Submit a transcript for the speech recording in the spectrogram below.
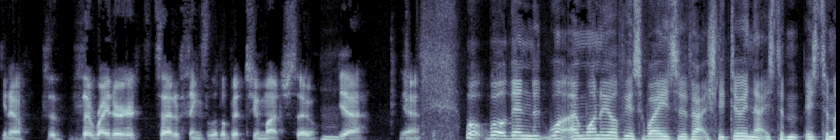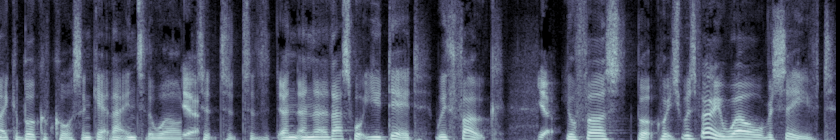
you know the the writer side of things a little bit too much. So mm. yeah, yeah. Well, well, then, what, and one of the obvious ways of actually doing that is to is to make a book, of course, and get that into the world. Yeah. To, to, to and and uh, that's what you did with folk. Yeah. Your first book, which was very well received.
